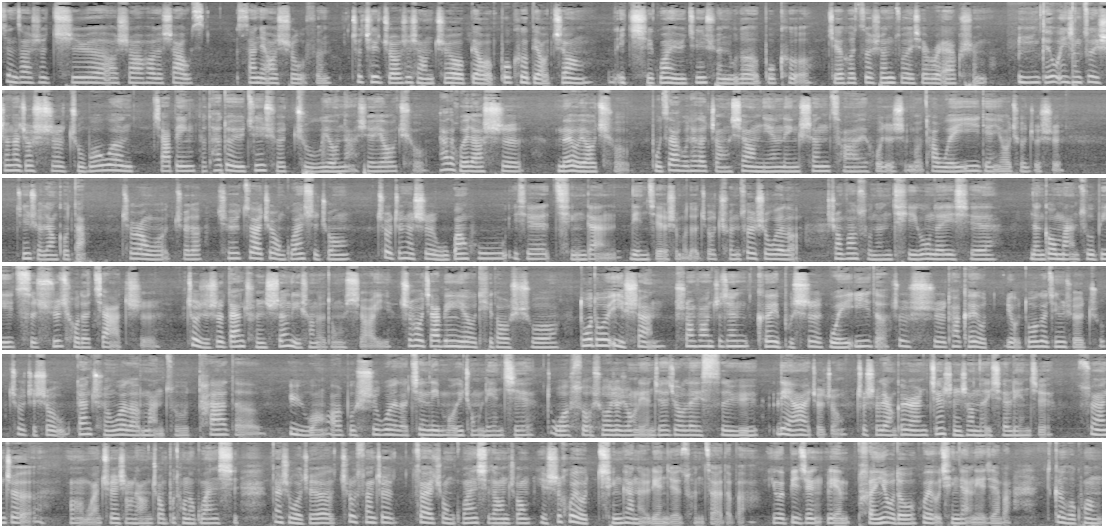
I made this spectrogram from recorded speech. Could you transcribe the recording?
现在是七月二十二号的下午三点二十五分。这期主要是想就表播客表匠一期关于精选奴的播客，结合自身做一些 reaction。嗯，给我印象最深的就是主播问嘉宾他对于精选主有哪些要求，他的回答是没有要求。不在乎他的长相、年龄、身材或者什么，他唯一一点要求就是精血量够大，就让我觉得，其实，在这种关系中，就真的是无关乎一些情感连接什么的，就纯粹是为了双方所能提供的一些能够满足彼此需求的价值，就只是单纯生理上的东西而已。之后嘉宾也有提到说。多多益善，双方之间可以不是唯一的，就是他可以有有多个经学主，就只是单纯为了满足他的欲望，而不是为了建立某一种连接。我所说的这种连接，就类似于恋爱这种，就是两个人精神上的一些连接。虽然这，嗯，完全是两种不同的关系，但是我觉得，就算这在这种关系当中，也是会有情感的连接存在的吧。因为毕竟连朋友都会有情感连接吧，更何况。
